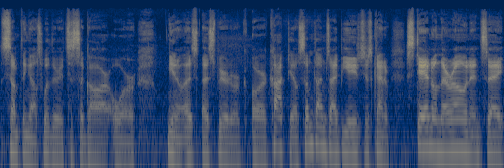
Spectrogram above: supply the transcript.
something else, whether it's a cigar or you know a, a spirit or, or a cocktail. Sometimes IPAs just kind of stand on their own and say,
